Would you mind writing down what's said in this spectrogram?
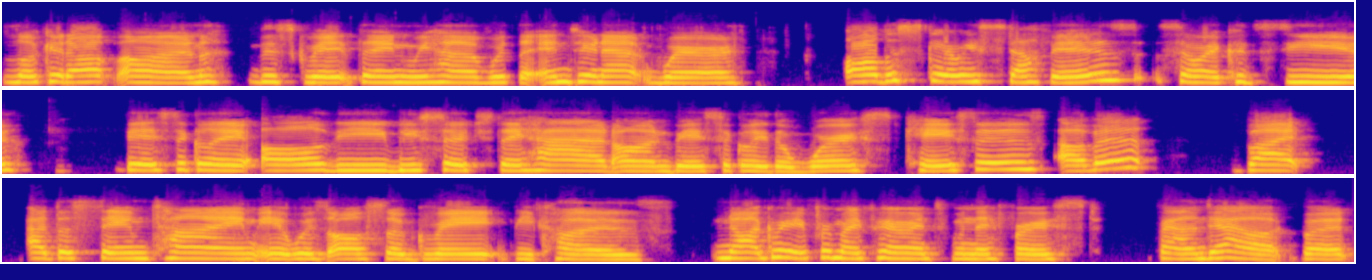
look it up on this great thing we have with the internet where all the scary stuff is. So I could see basically all the research they had on basically the worst cases of it. but at the same time, it was also great because not great for my parents when they first found out, but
